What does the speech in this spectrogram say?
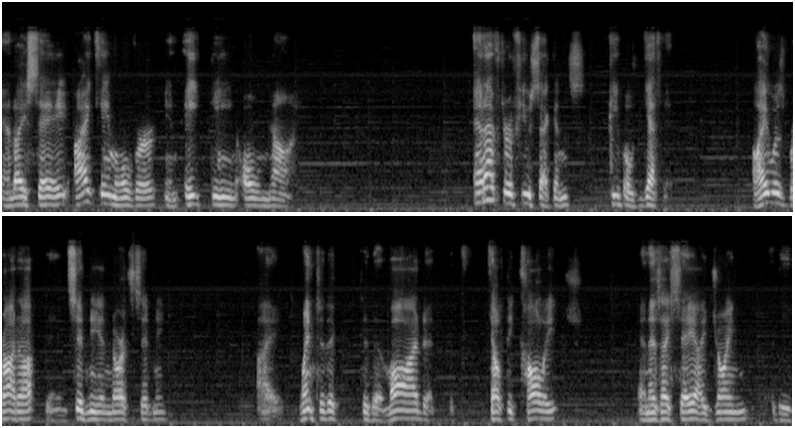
and I say, I came over in 1809. And after a few seconds, people get it. I was brought up in Sydney and North Sydney. I went to the to the mod at the Celtic College. And as I say, I joined the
